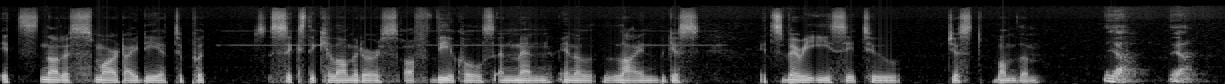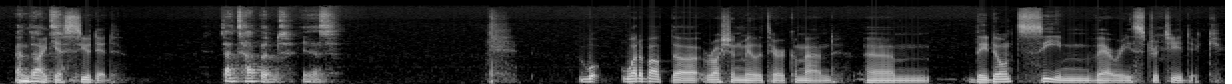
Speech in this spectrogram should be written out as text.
it's not a smart idea to put 60 kilometers of vehicles and men in a line because it's very easy to just bomb them. Yeah, yeah. And, and I guess you did. That happened, yes. what about the Russian military command? Um, they don't seem very strategic.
